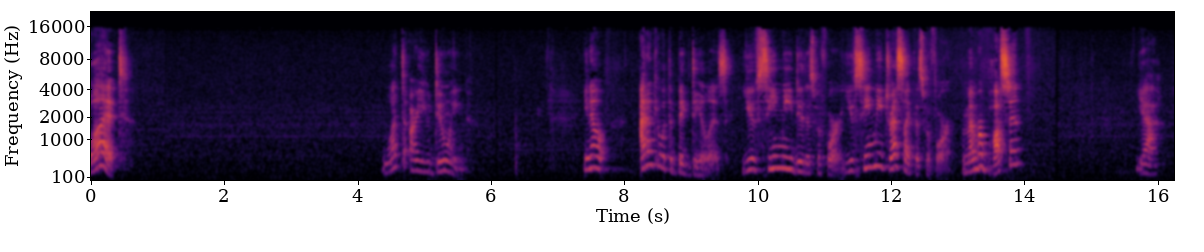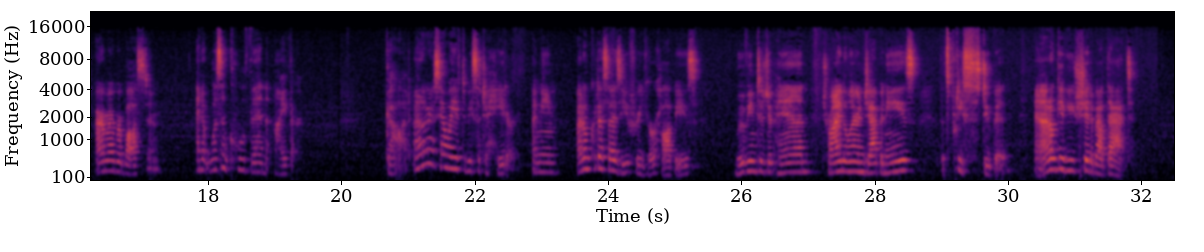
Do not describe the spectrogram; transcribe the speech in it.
What? What are you doing? You know, I don't get what the big deal is. You've seen me do this before. You've seen me dress like this before. Remember Boston? Yeah, I remember Boston. And it wasn't cool then either. God, I don't understand why you have to be such a hater. I mean, I don't criticize you for your hobbies. Moving to Japan, trying to learn Japanese, that's pretty stupid. And I don't give you shit about that.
